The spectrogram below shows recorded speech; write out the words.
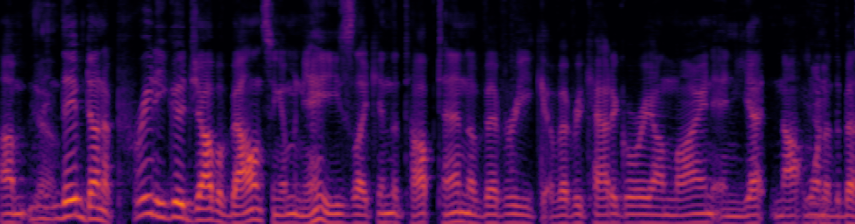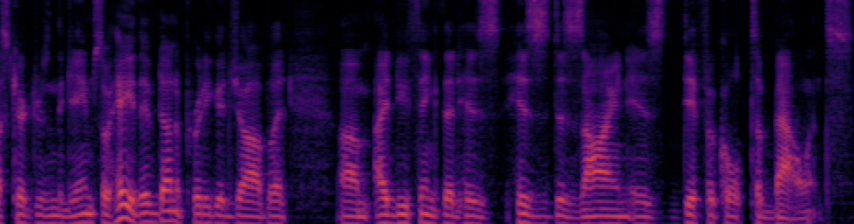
Um, yeah. They've done a pretty good job of balancing him, and hey, he's like in the top ten of every of every category online, and yet not yeah. one of the best characters in the game. So hey, they've done a pretty good job, but um, I do think that his his design is difficult to balance.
